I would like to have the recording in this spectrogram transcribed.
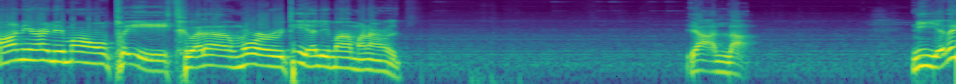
மானிஅ லிமா உதைத் வலா முஅதி அலிமா மனஅத் யா அல்லாஹ் நீ எதை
